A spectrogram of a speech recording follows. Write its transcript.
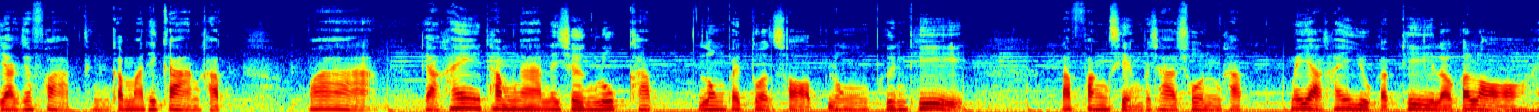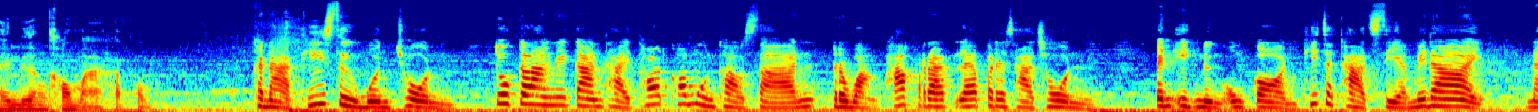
อยากจะฝากถึงกรรมธิการครับ ว่าอยากให้ทำงานในเชิงลุกครับ ลงไปตรวจสอบลงพื้นที่ รับฟังเสียงประชาชนครับ ไม่อยากให้อยู่กับที่แล้วก็รอให้เรื่องเข้ามาครับผมขณะที่สื่อมวลชน ตัวกลางในการถ่ายทอดข้อมูลข่าวสาร ระหว่างภาครัฐและประชาชน เป็นอีกหนึ่งองค์กรที่จะขาดเสียไม่ได้ ใน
